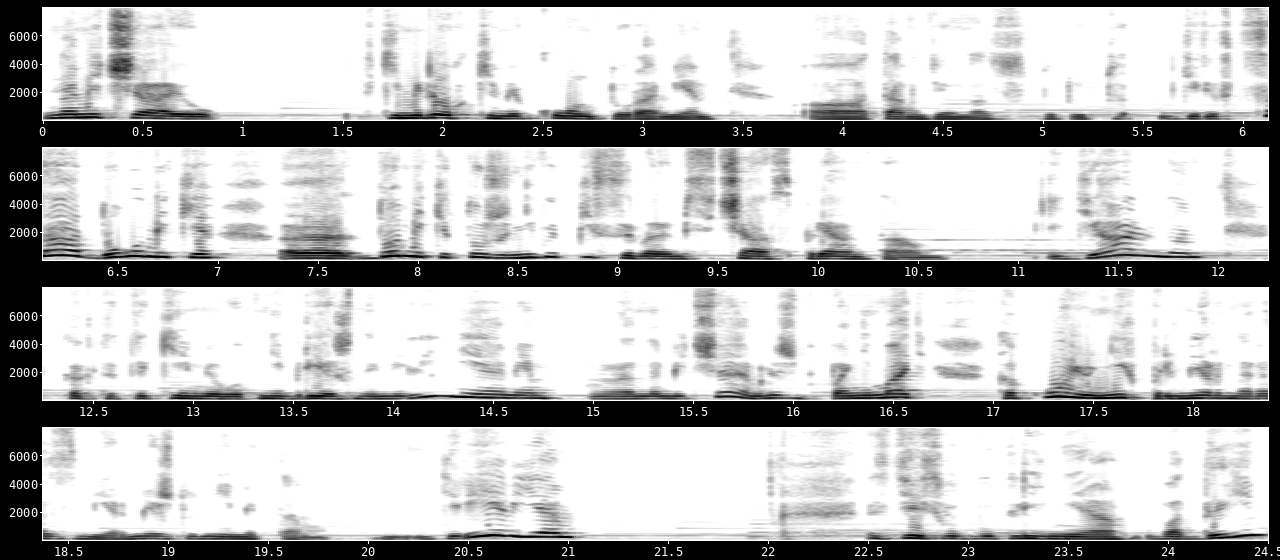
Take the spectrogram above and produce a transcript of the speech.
Намечаю такими легкими контурами там, где у нас будут деревца, домики. Э, домики тоже не выписываем сейчас прям там идеально, как-то такими вот небрежными линиями э, намечаем, лишь бы понимать, какой у них примерно размер. Между ними там деревья. Здесь вот будет линия воды.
